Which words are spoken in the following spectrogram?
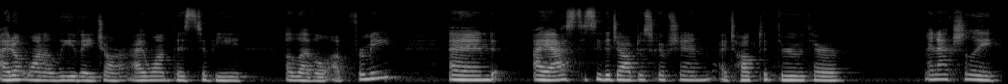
I don't want to leave HR. I want this to be a level up for me. And I asked to see the job description. I talked it through with her. And actually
